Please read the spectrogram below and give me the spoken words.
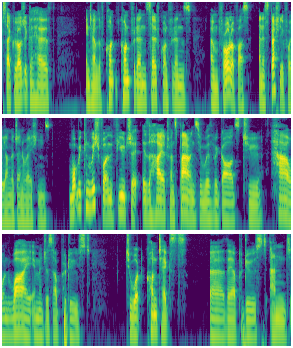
psychological health in terms of con- confidence, self confidence, um, for all of us, and especially for younger generations. What we can wish for in the future is a higher transparency with regards to how and why images are produced, to what context uh, they are produced, and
